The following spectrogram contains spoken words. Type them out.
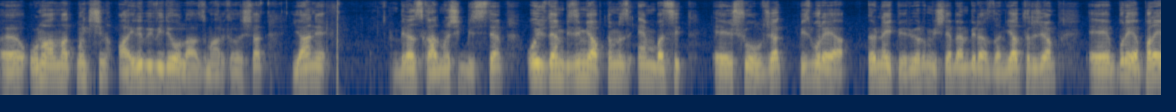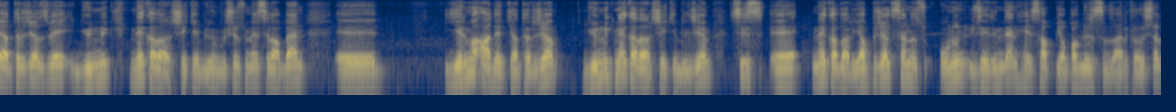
e, onu anlatmak için ayrı bir video lazım arkadaşlar. Yani Biraz karmaşık bir sistem. O yüzden bizim yaptığımız en basit e, şu olacak. Biz buraya örnek veriyorum. İşte ben birazdan yatıracağım. E, buraya para yatıracağız ve günlük ne kadar çekebiliyormuşuz? Mesela ben e, 20 adet yatıracağım. Günlük ne kadar çekebileceğim? Siz e, ne kadar yapacaksanız onun üzerinden hesap yapabilirsiniz arkadaşlar.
